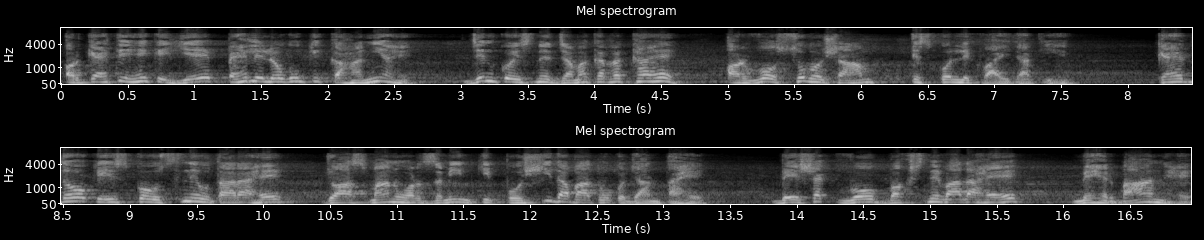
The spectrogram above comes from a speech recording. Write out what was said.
اور کہتے ہیں کہ یہ پہلے لوگوں کی کہانیاں ہیں۔ جن کو اس نے جمع کر رکھا ہے اور وہ صبح و شام اس کو لکھوائی جاتی ہیں۔ کہہ دو کہ اس کو اس نے اتارا ہے جو آسمانوں اور زمین کی پوشیدہ باتوں کو جانتا ہے۔ بے شک وہ بخشنے والا ہے، مہربان ہے۔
